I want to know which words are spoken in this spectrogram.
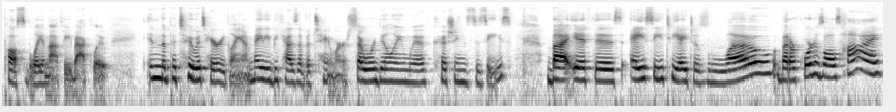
possibly in that feedback loop? In the pituitary gland, maybe because of a tumor. So we're dealing with Cushing's disease. But if this ACTH is low, but our cortisol is high,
